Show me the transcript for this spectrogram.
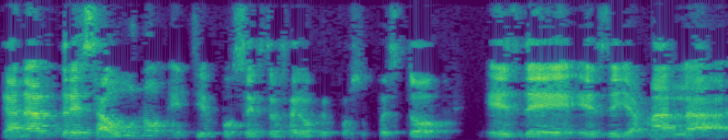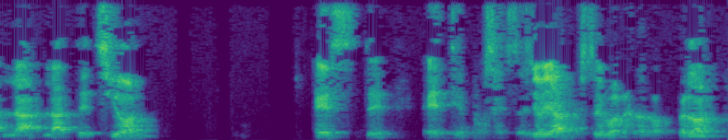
ganar 3 a 1 en tiempos extras, algo que por supuesto es de, es de llamar la, la, la atención. Este, en tiempos extras, yo ya me estoy volviendo loco, perdón,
